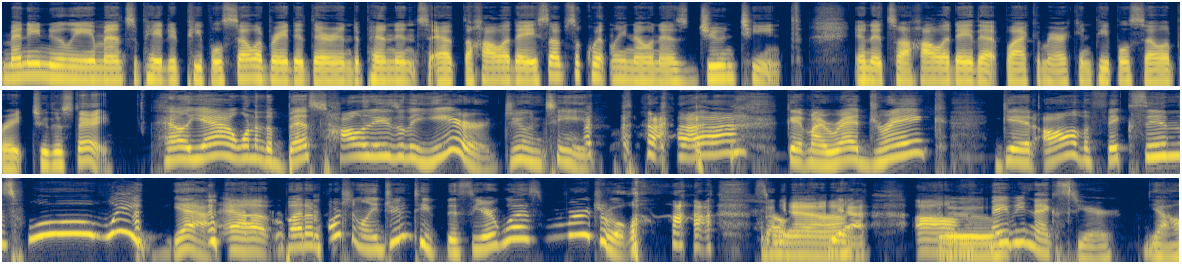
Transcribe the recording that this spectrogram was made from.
Many newly emancipated people celebrated their independence at the holiday subsequently known as Juneteenth, and it's a holiday that black American people celebrate to this day. Hell yeah, one of the best holidays of the year, Juneteenth. Get my red drink, get all the fixins. Woo wee. Yeah. Uh, but unfortunately, Juneteenth this year was virtual. so, Yeah. yeah. Um, maybe next year. Yeah.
